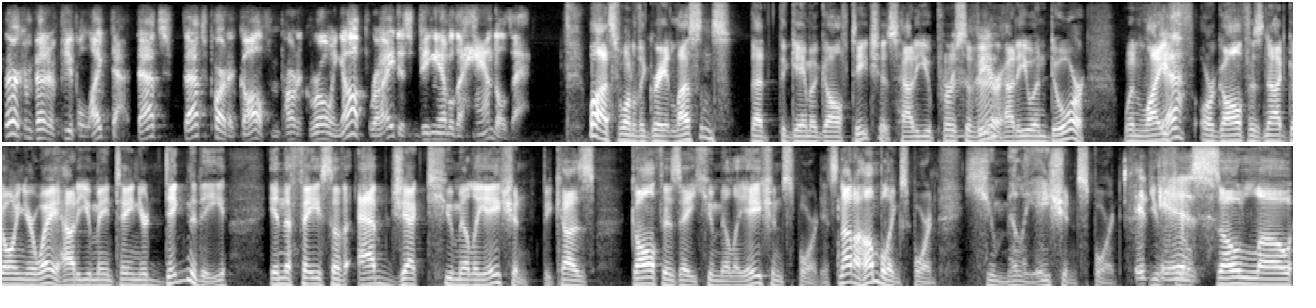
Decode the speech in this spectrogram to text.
there are competitive people like that. That's that's part of golf and part of growing up, right? Is being able to handle that. Well, that's one of the great lessons that the game of golf teaches. How do you persevere? How do you endure when life Mm-hmm. Yeah. or golf is not going your way? How do you maintain your dignity in the face of abject humiliation? Because golf is a humiliation sport. It's not a humbling sport. Humiliation sport. It you feel so low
